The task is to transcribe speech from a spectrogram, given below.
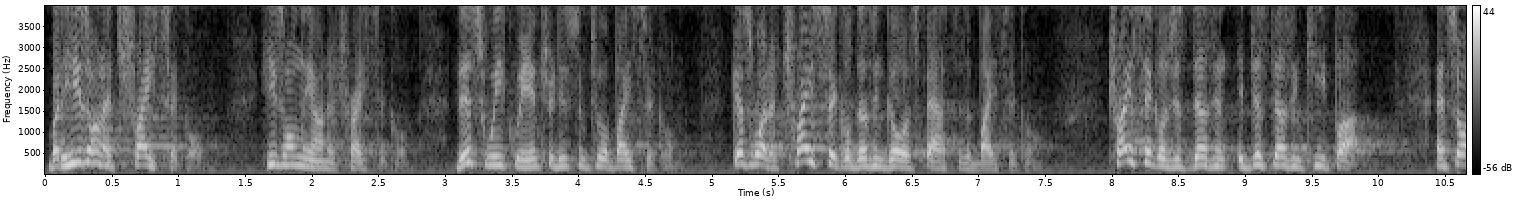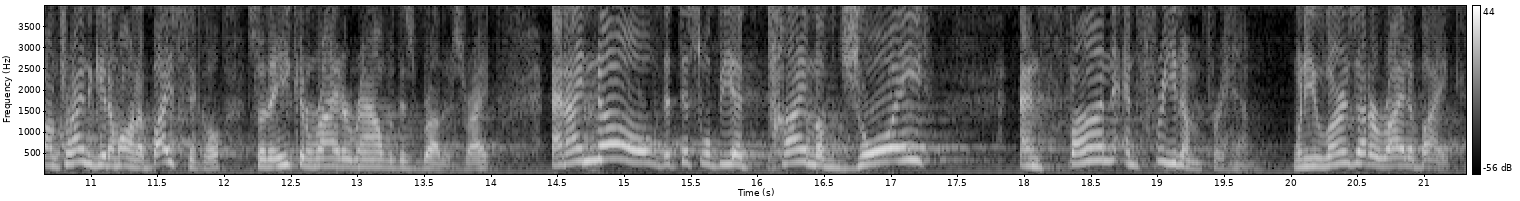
But he's on a tricycle. He's only on a tricycle. This week we introduced him to a bicycle. Guess what? A tricycle doesn't go as fast as a bicycle. Tricycle just doesn't, it just doesn't keep up. And so I'm trying to get him on a bicycle so that he can ride around with his brothers, right? And I know that this will be a time of joy and fun and freedom for him when he learns how to ride a bike.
